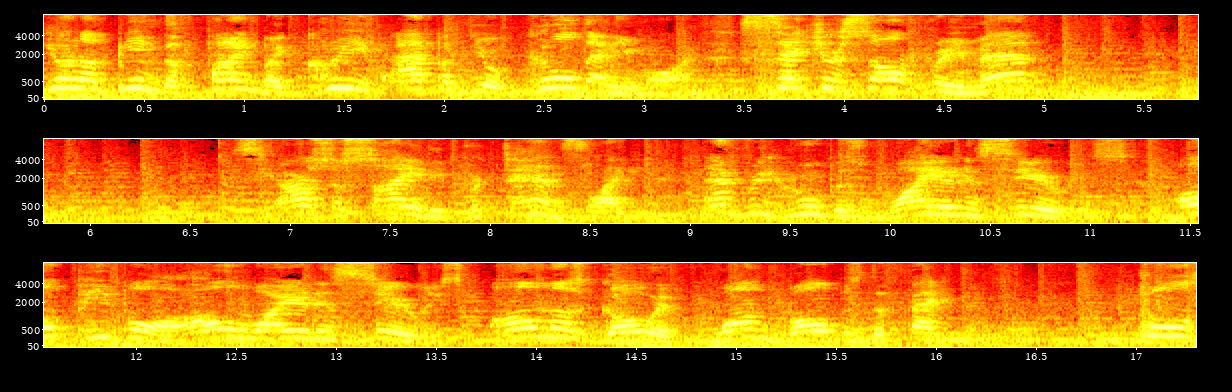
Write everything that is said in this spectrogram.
You're not being defined by grief, apathy, or guilt anymore. Set yourself free, man. See, our society pretends like every group is wired in series. All people are all wired in series. All must go if one bulb is defective. Bull.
